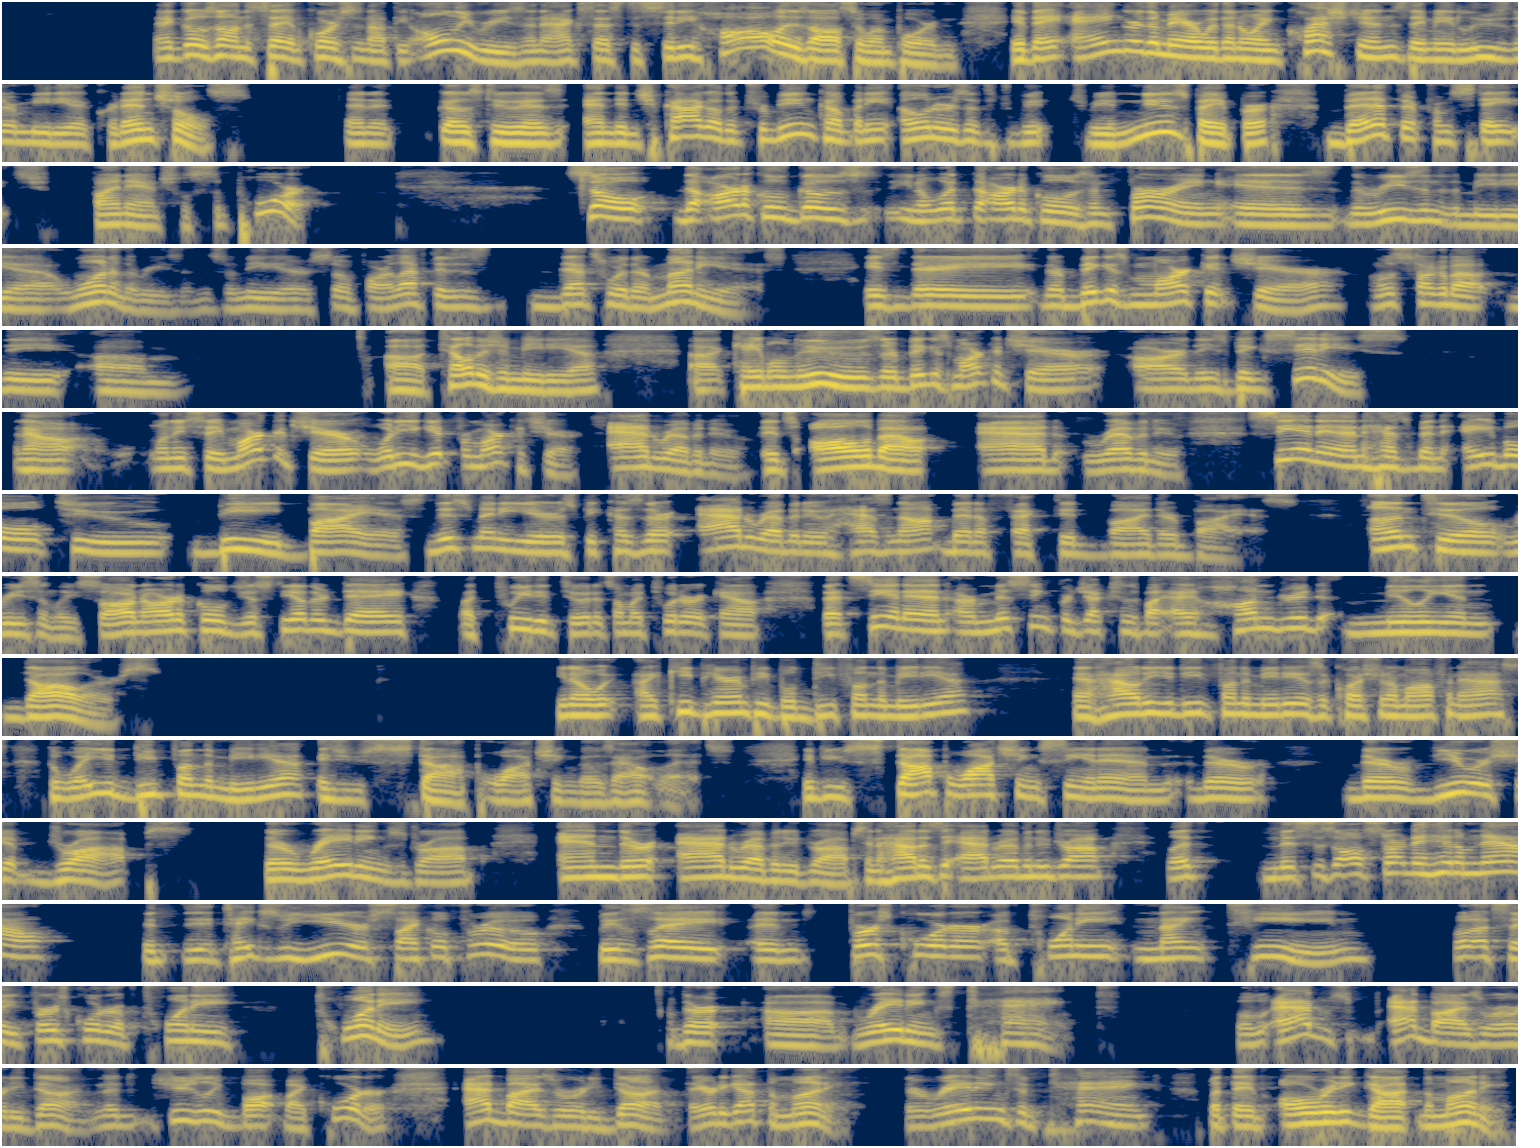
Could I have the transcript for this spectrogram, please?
And it goes on to say, of course, it's not the only reason. Access to City Hall is also important. If they anger the mayor with annoying questions, they may lose their media credentials. And it goes to is, and in Chicago, the Tribune Company, owners of the Tribune newspaper, benefit from state financial support. So the article goes, you know, what the article is inferring is the reason the media, one of the reasons the media are so far left is that's where their money is. Is they their biggest market share? Let's talk about the um, uh, television media, uh, cable news. Their biggest market share are these big cities. Now, when you say market share, what do you get for market share? Ad revenue. It's all about ad revenue. CNN has been able to be biased this many years because their ad revenue has not been affected by their bias until recently. Saw an article just the other day. I tweeted to it. It's on my Twitter account that CNN are missing projections by a hundred million dollars. You know, I keep hearing people defund the media. And how do you defund the media is a question I'm often asked. The way you defund the media is you stop watching those outlets. If you stop watching CNN, their their viewership drops, their ratings drop, and their ad revenue drops. And how does the ad revenue drop? Let this is all starting to hit them now. It, it takes a year cycle through. But say in first quarter of 2019, well, let's say first quarter of 2020, their uh, ratings tanked. Well, ad ad buys were already done. It's usually bought by quarter. Ad buys are already done. They already got the money. Their ratings have tanked, but they've already got the money.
